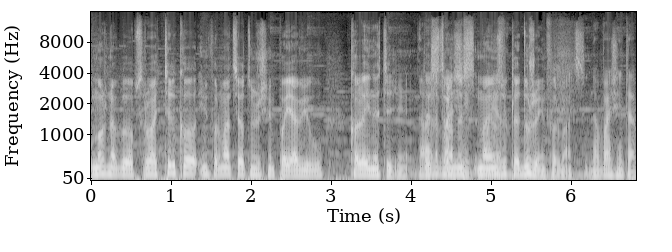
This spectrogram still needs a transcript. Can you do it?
można było obserwować tylko informacje o tym, że się pojawił kolejny tydzień. No, Te strony mają zwykle dużo informacji. No właśnie ta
